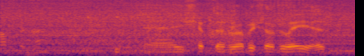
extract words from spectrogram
often, huh? Yeah, he shipped the rubbish out to Ayers.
